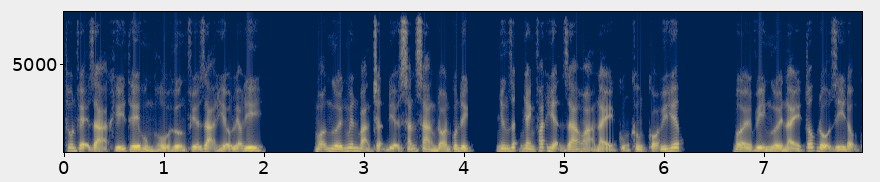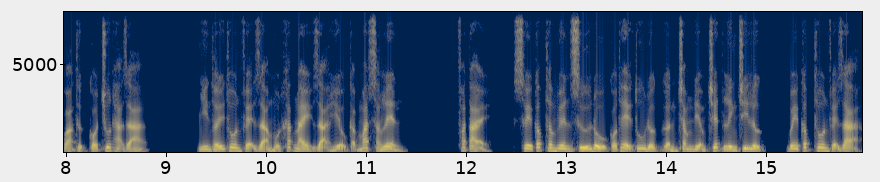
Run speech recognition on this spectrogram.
Thôn vệ giả khí thế hùng hổ hướng phía dạ hiệu leo đi. Mọi người nguyên bản trận địa sẵn sàng đón quân địch, nhưng rất nhanh phát hiện ra hỏa này cũng không có uy hiếp. Bởi vì người này tốc độ di động quả thực có chút hạ giá. Nhìn thấy thôn vệ giả một khắc này dạ hiệu cặp mắt sáng lên. Phát tài, c cấp thâm viên sứ đồ có thể thu được gần trăm điểm chết linh chi lực, b cấp thôn vệ giả,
